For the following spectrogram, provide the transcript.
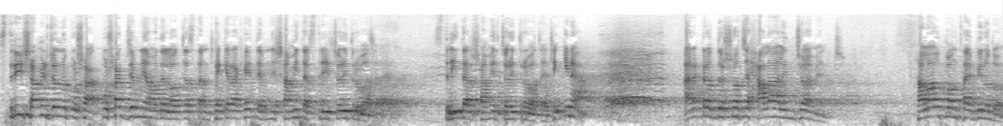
স্ত্রী স্বামীর জন্য পোশাক। পোশাক যেমনি আমাদের লজ্জাস্থান ঢেকে রাখে, তেমনি স্বামী তার স্ত্রীর চরিত্র বাঁচায়। স্ত্রী তার স্বামীর চরিত্র বাঁচায়। ঠিক কিনা? আরেকটা উদ্দেশ্য হচ্ছে হালাল এনজয়মেন্ট হালাল পন্থায় বিনোদন।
